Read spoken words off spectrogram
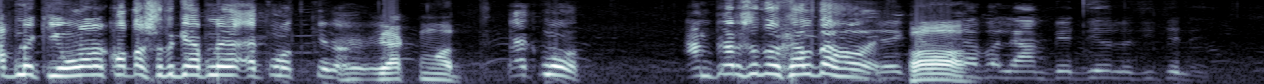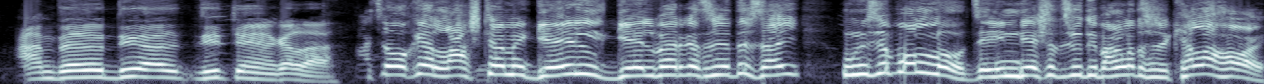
আপনি কি ওনার কথার সাথে কি আপনি একমত কিনা? একমত। একমত? আম্পায়ারের সাথে খেলতে হয়? আমি দিয়ে দিতে না খেলা আচ্ছা ওকে লাস্টে আমি গেইল গেইল ভাইয়ের কাছে যেতে চাই। উনি যে বলল যে ইন্ডিয়ার সাথে যদি বাংলাদেশের খেলা হয়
